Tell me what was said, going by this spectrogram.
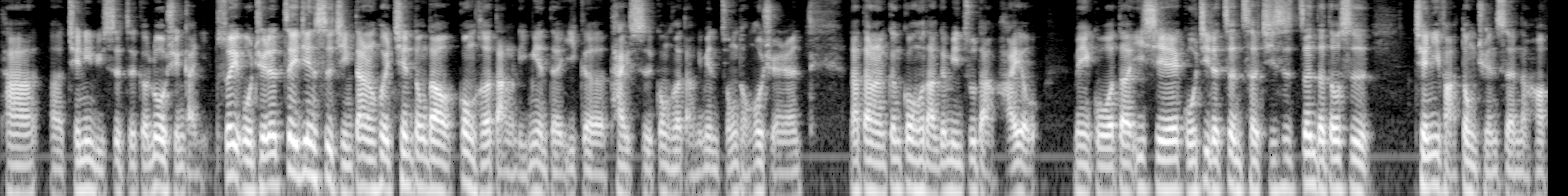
她呃钱尼女士这个落选感言。所以我觉得这件事情当然会牵动到共和党里面的一个态势，共和党里面总统候选人，那当然跟共和党跟民主党还有。美国的一些国际的政策，其实真的都是牵一发动全身了哈。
